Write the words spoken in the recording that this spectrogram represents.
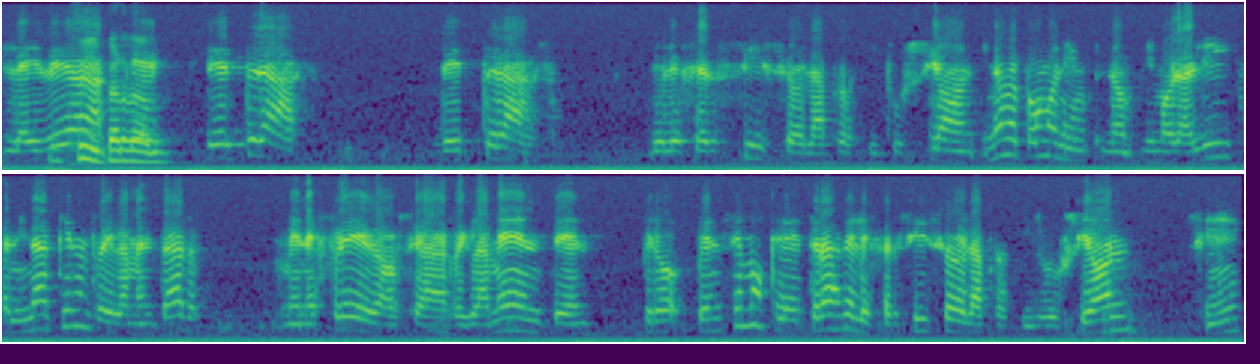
la idea Sí, perdón. que detrás, detrás del ejercicio de la prostitución, y no me pongo ni, no- ni moralista ni nada, quieren reglamentar, menefrega, o sea, reglamenten, pero pensemos que detrás del ejercicio de la prostitución, ¿sí?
